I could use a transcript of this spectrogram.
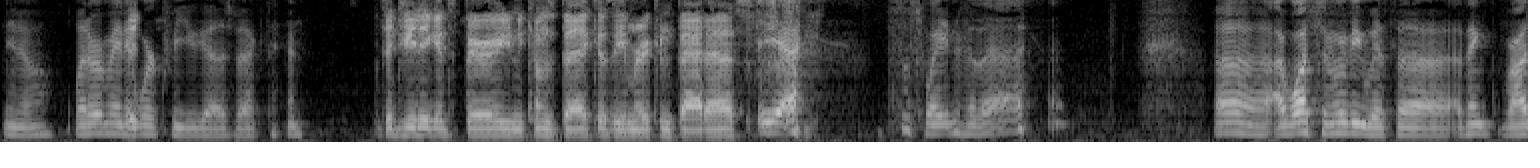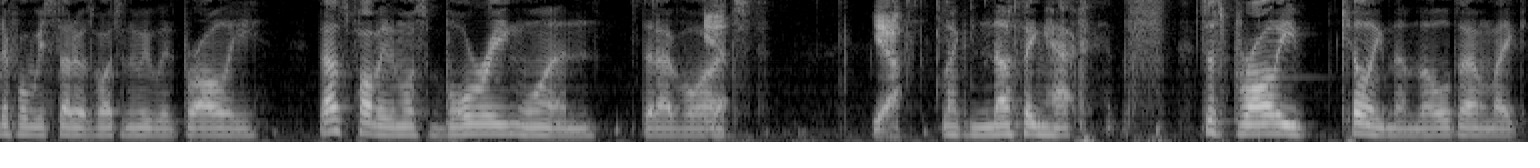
you know, whatever made it It- work for you guys back then. Vegeta gets buried and he comes back as the American badass. Yeah, just waiting for that. Uh, I watched the movie with, uh, I think right before we started, I was watching the movie with Broly. That was probably the most boring one that I've watched. Yeah. like nothing happens. Just Broly killing them the whole time. I'm like,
